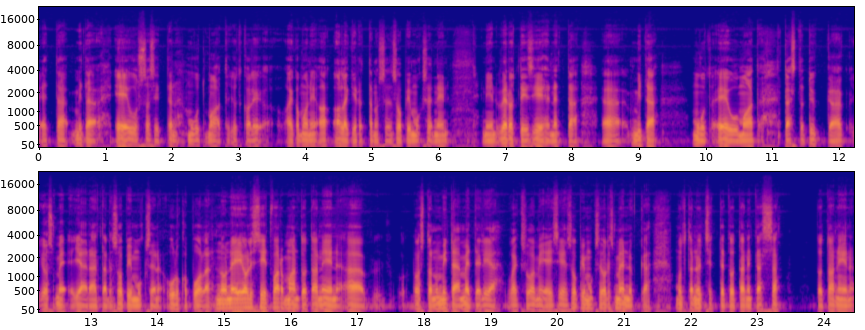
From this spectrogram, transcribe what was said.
että mitä EU-ssa sitten muut maat, jotka oli aika moni allekirjoittanut sen sopimuksen, niin, niin vedottiin siihen, että ää, mitä – muut EU-maat tästä tykkää, jos me jäädään tämän sopimuksen ulkopuolelle. No ne ei olisi siitä varmaan tota niin, nostanut mitään meteliä, vaikka Suomi ei siihen sopimukseen olisi mennytkään. Mutta nyt sitten tota, niin tässä tota, niin,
